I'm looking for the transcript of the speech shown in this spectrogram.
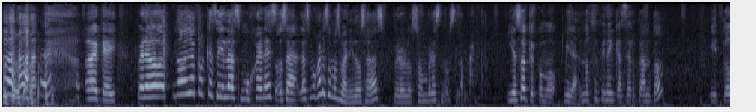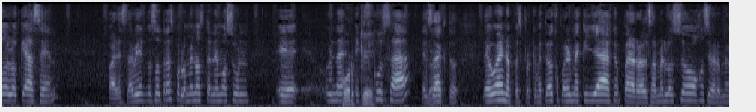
Ok, pero no, yo creo que sí, las mujeres, o sea, las mujeres somos vanidosas, pero los hombres nos la matan. Y eso que como, mira, no se tienen que hacer tanto y todo lo que hacen para estar bien. Nosotras por lo menos tenemos un eh, una excusa, exacto, de bueno, pues porque me tengo que poner maquillaje para realzarme los ojos y verme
